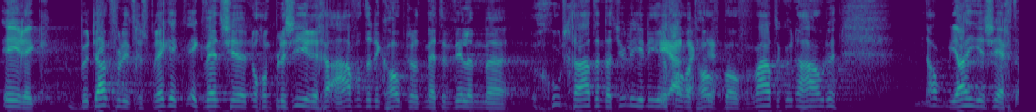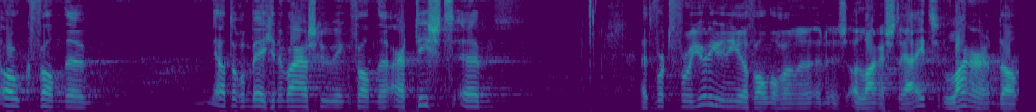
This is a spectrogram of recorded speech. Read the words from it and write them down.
Erik, bedankt voor dit gesprek. Ik, ik, wens je nog een plezierige avond en ik hoop dat het met de Willem uh, goed gaat en dat jullie in ieder geval het hoofd boven water kunnen houden. Nou ja, je zegt ook van, uh, ja toch een beetje een waarschuwing van uh, artiest. Ehm, het wordt voor jullie in ieder geval nog een, een, een lange strijd. Langer dan,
